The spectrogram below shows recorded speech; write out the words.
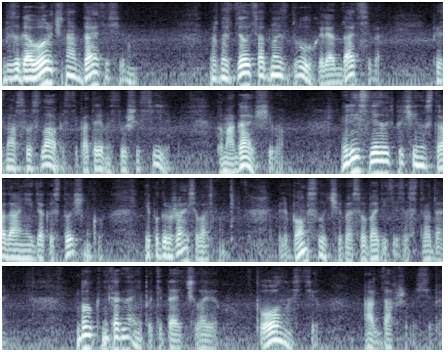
безоговорочно отдайтесь Ему. Нужно сделать одно из двух, или отдать себя, признав свою слабость и потребность высшей силе, помогающей вам, или исследовать причину страданий, идя к источнику – и погружаясь в атман. В любом случае вы освободитесь от страданий. Бог никогда не покидает человеку, полностью отдавшего себя.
